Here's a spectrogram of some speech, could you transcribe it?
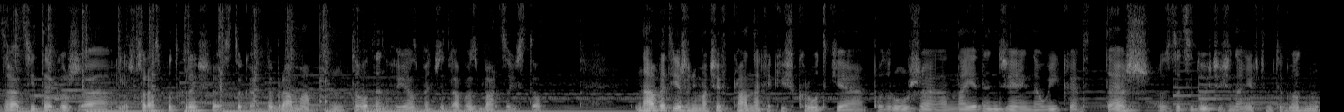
z racji tego, że jeszcze raz podkreślę, jest to karta brama, to ten wyjazd będzie dla Was bardzo istotny. Nawet jeżeli macie w planach jakieś krótkie podróże na jeden dzień, na weekend, też zdecydujcie się na nie w tym tygodniu,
